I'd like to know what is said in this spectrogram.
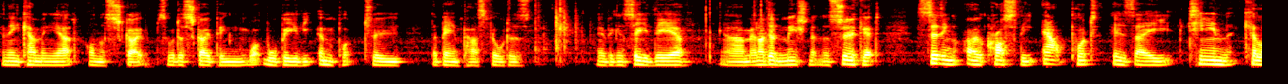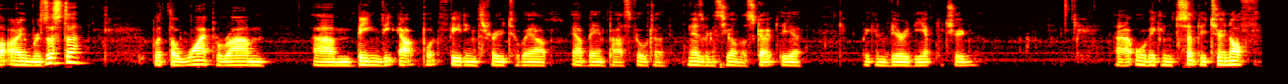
and then coming out on the scope. So we're just scoping what will be the input to the bandpass filters. And we can see there, um, and I didn't mention it in the circuit, sitting across the output is a 10 kilo ohm resistor with the wiper arm um, being the output feeding through to our, our bandpass filter. And as we can see on the scope there, we can vary the amplitude. Uh, or we can simply turn off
